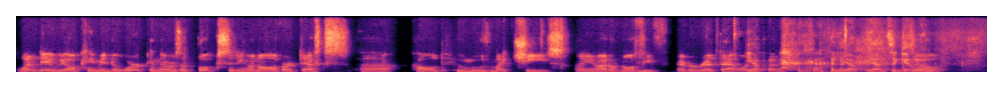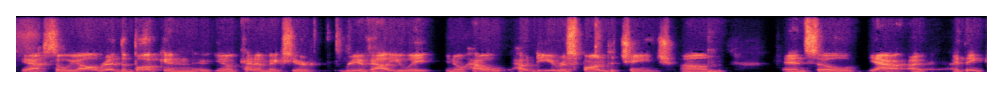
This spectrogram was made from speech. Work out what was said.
one day we all came into work and there was a book sitting on all of our desks uh, called "Who Moved My Cheese." You know, I don't know if mm-hmm. you've ever read that one, yep. but yep, yeah, it's a good so, one yeah so we all read the book and you know kind of makes you reevaluate you know how how do you respond to change? Um, and so yeah I, I think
